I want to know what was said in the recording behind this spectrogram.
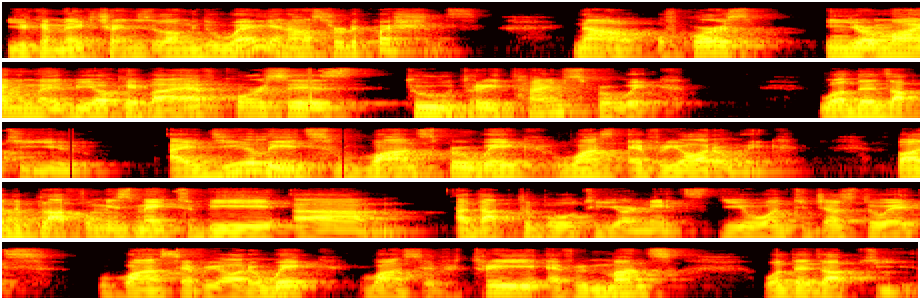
You can make changes along the way and answer the questions. Now, of course, in your mind, it might be, okay, but I have courses two, three times per week. Well, that's up to you. Ideally, it's once per week, once every other week. But the platform is made to be um, adaptable to your needs. Do you want to just do it once every other week, once every three, every month? Well, that's up to you.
